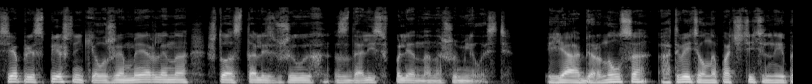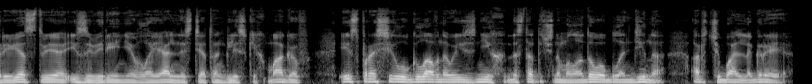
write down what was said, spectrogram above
Все приспешники лже-Мерлина, что остались в живых, сдались в плен на нашу милость. Я обернулся, ответил на почтительные приветствия и заверения в лояльности от английских магов и спросил у главного из них, достаточно молодого блондина, Арчибальда Грея.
